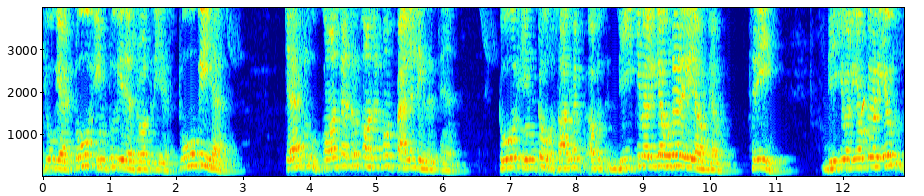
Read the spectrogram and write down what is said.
क्यों क्या है two into e raise to three x two भी है। क्या है टू कॉन्स्टेंट कॉन्स्टेंट को हम पहले लिख देते हैं। टू इंटू साथ में अब डी की वैल्यू क्या पुट करेगी यहाँ पे हम? थ्री डी की वैल्यू क्या पुट करेंगे हम?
